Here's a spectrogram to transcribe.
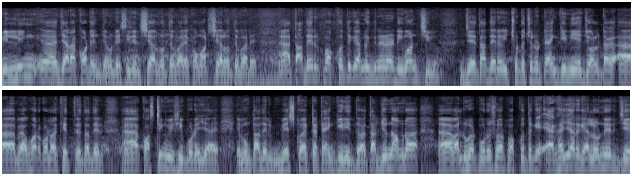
বিল্ডিং যারা করেন যেমন রেসিডেন্সিয়াল হতে পারে কমার্শিয়াল হতে পারে তাদের পক্ষ থেকে অনেক দিনের একটা ডিমান্ড ছিল যে তাদের ওই ছোটো ছোটো ট্যাঙ্কি নিয়ে জলটা ব্যবহার করার ক্ষেত্রে তাদের কস্টিং বেশি পড়ে যায় এবং তাদের বেশ কয়েকটা ট্যাঙ্কি নিতে হয়। তার জন্য আমরা আহ, বালুরঘাট পৌরসভার পক্ষ থেকে এক হাজার গ্যালনের যে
